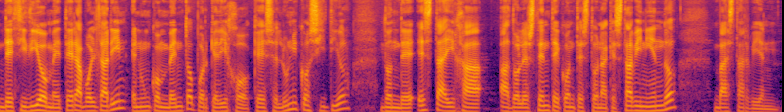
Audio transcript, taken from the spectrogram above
decidió meter a Voltarín en un convento porque dijo que es el único sitio donde esta hija adolescente contestona que está viniendo va a estar bien.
